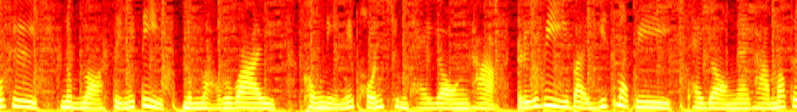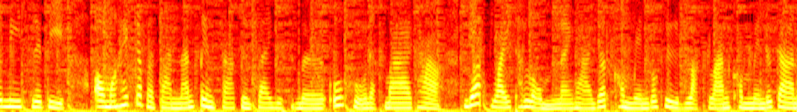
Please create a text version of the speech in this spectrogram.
ก็คือหนุ่มหล่อสีมิติ หนุ่มหล่อวัยคงหนีไม่พ้นคิมแทยองค่ะ หรือวีใบ26 ปีแทยองนะคะมักจะมีสถิติออกมาให้กับแฟนๆนั้นตื่นตาตื่นใจอยู่เสมออู้หูหนักมากค่ะ ยอดไลค์ถล่มนะคะ ยอดคอมเมนต์ก็คือหลักล้านคอมเมนต์ด้วยกัน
